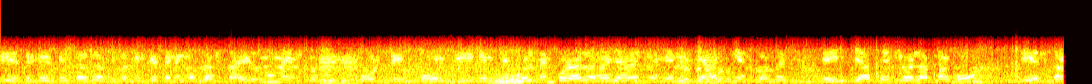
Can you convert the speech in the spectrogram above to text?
Sí, esa es la situación que tenemos hasta el momento, porque porque empezó el temporal allá en, en el Jack y entonces eh, ya se dio el apagón y está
